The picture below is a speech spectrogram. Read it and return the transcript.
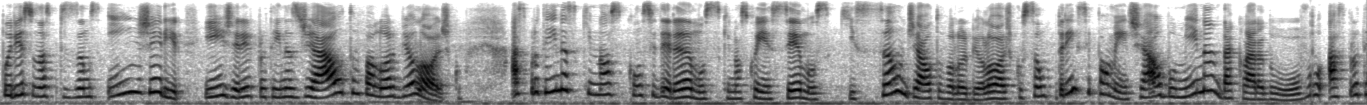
Por isso nós precisamos ingerir e ingerir proteínas de alto valor biológico. As proteínas que nós consideramos, que nós conhecemos, que são de alto valor biológico, são principalmente a albumina da clara do ovo, as proteínas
